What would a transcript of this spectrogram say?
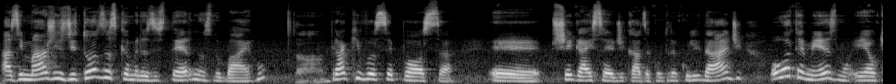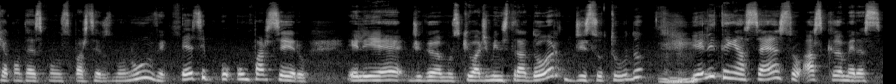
as imagens de todas as câmeras externas do bairro, Tá. para que você possa é, chegar e sair de casa com tranquilidade, ou até mesmo, e é o que acontece com os parceiros no nuvem, esse um parceiro, ele é, digamos, que o administrador disso tudo, Uhum. e ele tem acesso às câmeras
